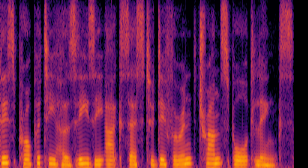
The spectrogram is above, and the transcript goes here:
This property has easy access to different transport links.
